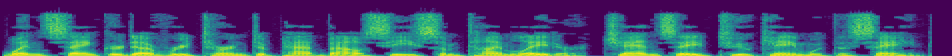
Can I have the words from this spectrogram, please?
When Sankardev returned to Patbausi some time later, Chansay too came with the saint.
